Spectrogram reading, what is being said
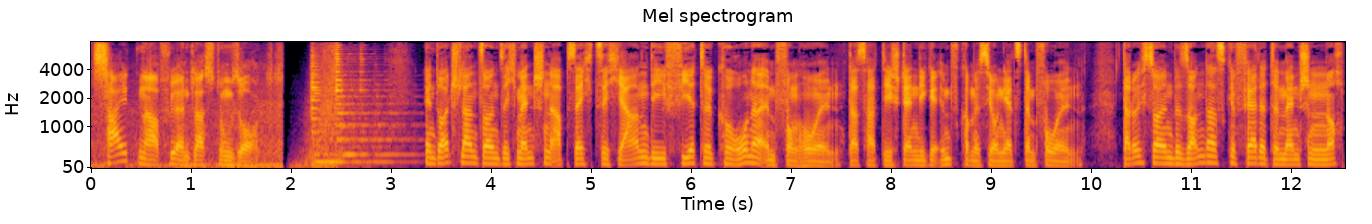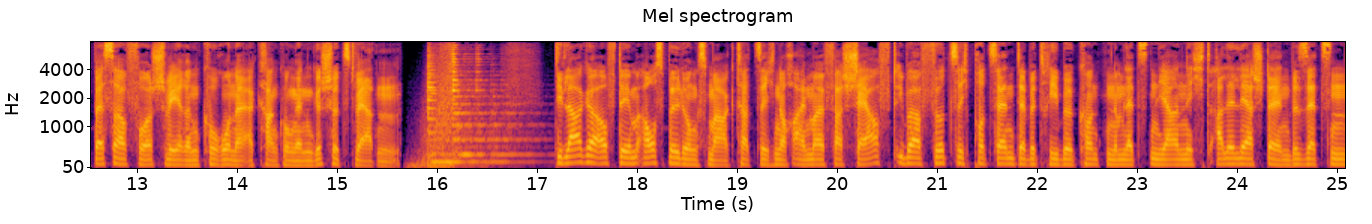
zeitnah für Entlastung sorgt. In Deutschland sollen sich Menschen ab 60 Jahren die vierte Corona-Impfung holen. Das hat die Ständige Impfkommission jetzt empfohlen. Dadurch sollen besonders gefährdete Menschen noch besser vor schweren Corona-Erkrankungen geschützt werden. Die Lage auf dem Ausbildungsmarkt hat sich noch einmal verschärft. Über 40 Prozent der Betriebe konnten im letzten Jahr nicht alle Lehrstellen besetzen,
